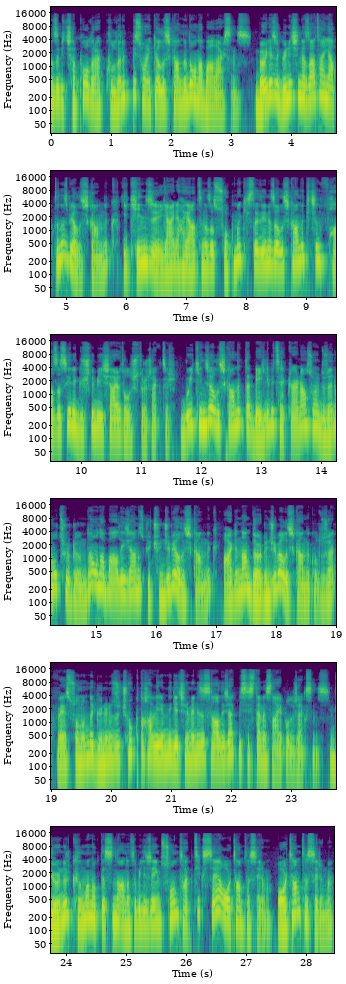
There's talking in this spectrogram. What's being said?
alışkanlığınızı bir çapa olarak kullanıp bir sonraki alışkanlığı da ona bağlarsınız. Böylece gün içinde zaten yaptığınız bir alışkanlık ikinci yani hayatınıza sokmak istediğiniz alışkanlık için fazlasıyla güçlü bir işaret oluşturacaktır. Bu ikinci alışkanlık da belli bir tekrardan sonra düzene oturduğunda ona bağlayacağınız üçüncü bir alışkanlık ardından dördüncü bir alışkanlık olacak ve sonunda gününüzü çok daha verimli geçirmenizi sağlayacak bir sisteme sahip olacaksınız. Görünür kılma noktasında anlatabileceğim son taktik ise ortam tasarımı. Ortam tasarımı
